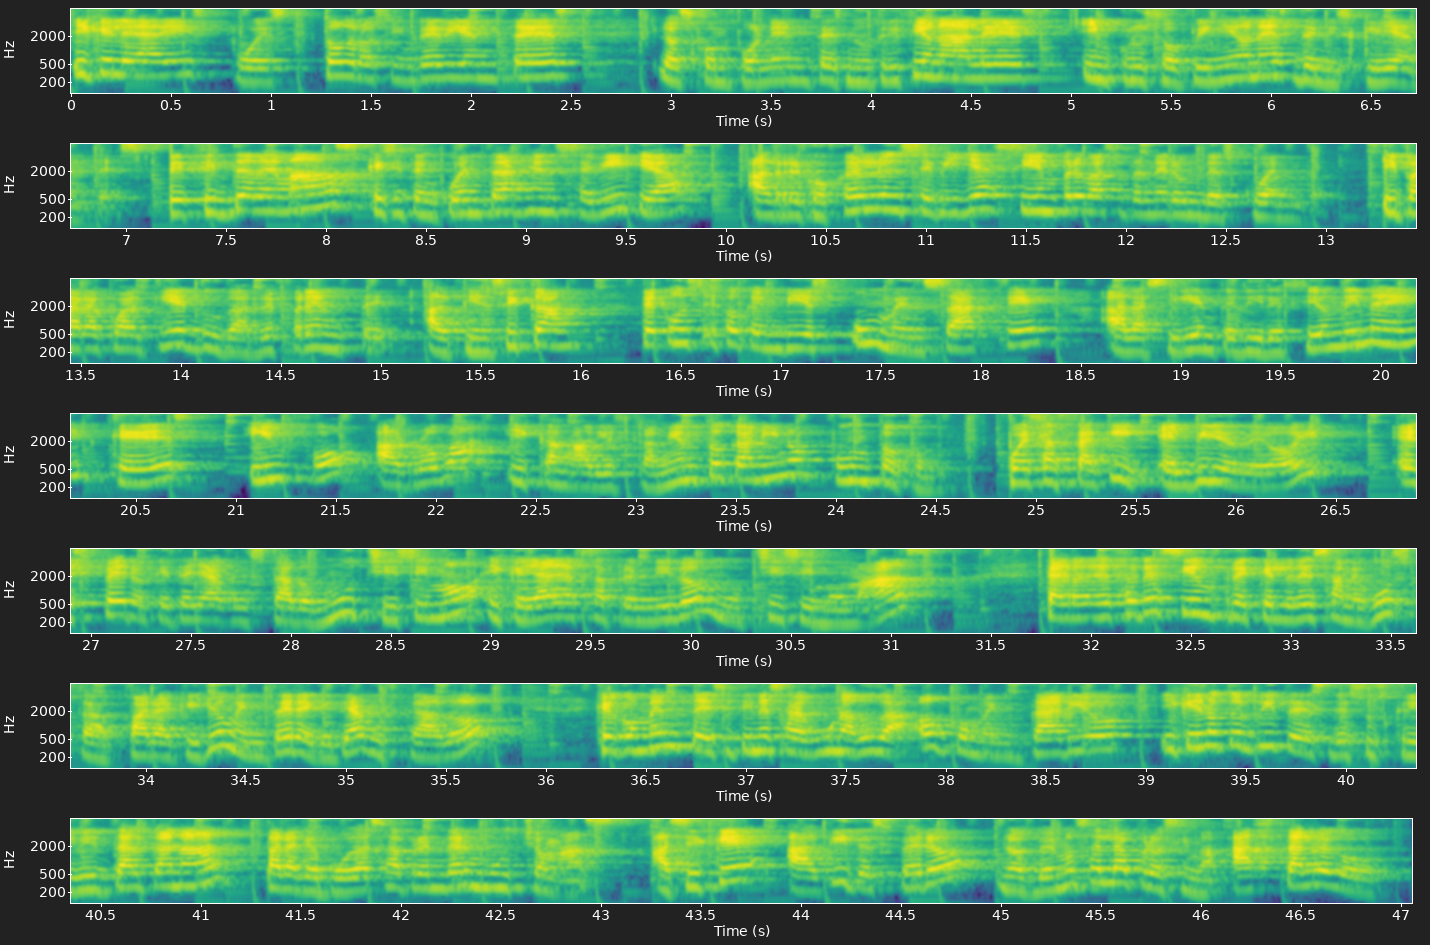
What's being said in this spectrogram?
y que leáis pues todos los ingredientes, los componentes nutricionales, incluso opiniones de mis clientes. Decirte además que si te encuentras en Sevilla, al recogerlo en Sevilla siempre vas a tener un descuento. Y para cualquier duda referente al pienso y can, te aconsejo que envíes un mensaje a la siguiente dirección de email que es info.icanadiestramientocanino.com Pues hasta aquí el vídeo de hoy. Espero que te haya gustado muchísimo y que hayas aprendido muchísimo más. Te agradeceré siempre que le des a me gusta para que yo me entere que te ha gustado, que comentes si tienes alguna duda o comentario y que no te olvides de suscribirte al canal para que puedas aprender mucho más. Así que aquí te espero, nos vemos en la próxima. ¡Hasta luego!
